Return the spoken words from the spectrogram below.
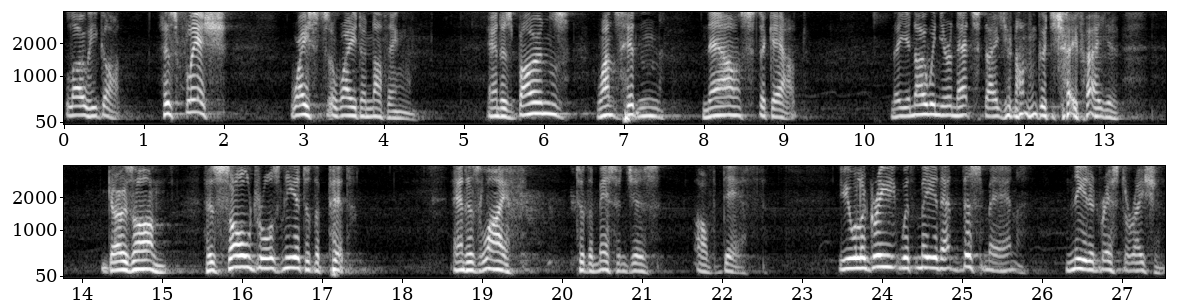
low he got. His flesh wastes away to nothing, and his bones, once hidden, now stick out. Now, you know when you're in that stage, you're not in good shape, are you? Goes on. His soul draws near to the pit, and his life to the messengers of death. You will agree with me that this man needed restoration.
